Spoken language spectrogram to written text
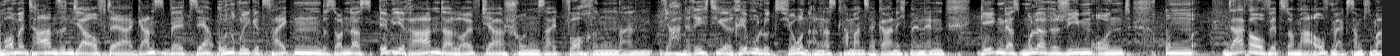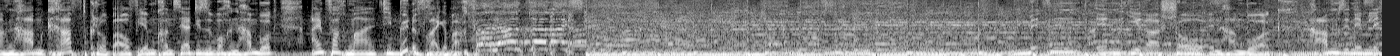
Momentan sind ja auf der ganzen Welt sehr unruhige Zeiten, besonders im Iran. Da läuft ja schon seit Wochen ein, ja, eine richtige Revolution, anders kann man es ja gar nicht mehr nennen, gegen das Mullah-Regime. Und um darauf jetzt nochmal aufmerksam zu machen, haben Kraftklub auf ihrem Konzert diese Woche in Hamburg einfach mal die Bühne freigemacht. Mitten ihrer Show in Hamburg haben sie nämlich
